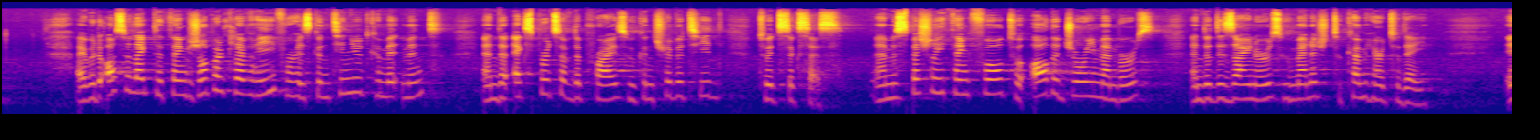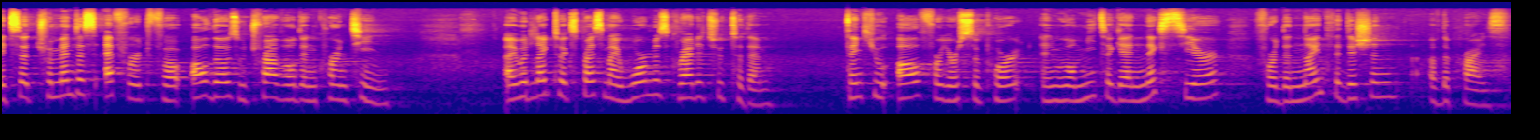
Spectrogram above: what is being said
I would also like to thank Jean-Paul Claverie for his continued commitment and the experts of the prize who contributed to its success. I'm especially thankful to all the jury members and the designers who managed to come here today. It's a tremendous effort for all those who traveled in quarantine. I would like to express my warmest gratitude to them. Thank you all for your support, and we will meet again next year for the ninth edition of the prize.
